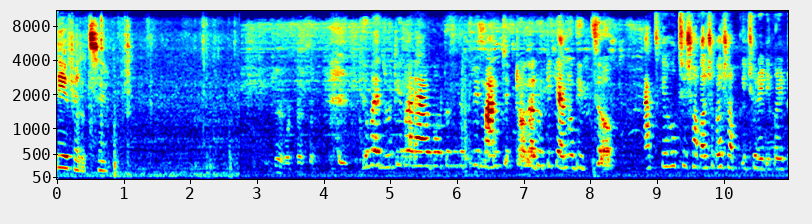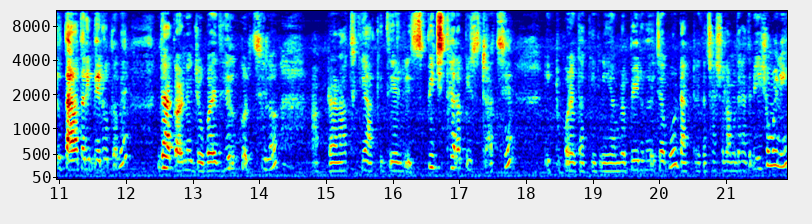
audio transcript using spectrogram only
দিয়ে ফেলছে। জুবাই রুটি আর বলতেছে যে তুমি মানচিত্রলা রুটি কেন দিচ্ছ? আজকে হচ্ছে সকাল সকাল সবকিছু রেডি করে একটু তাড়াতাড়ি বের হতে হবে। যার কারণে জুবাইদ হেল্প করছিল। আপনার আজকে আকিদের স্পিচ থেরাপিস্ট আছে। একটু পরে তাকে নিয়ে আমরা বের হয়ে যাব। ডাক্তারের কাছে আসলে আমাদের হাতে বেশি সময় নেই।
